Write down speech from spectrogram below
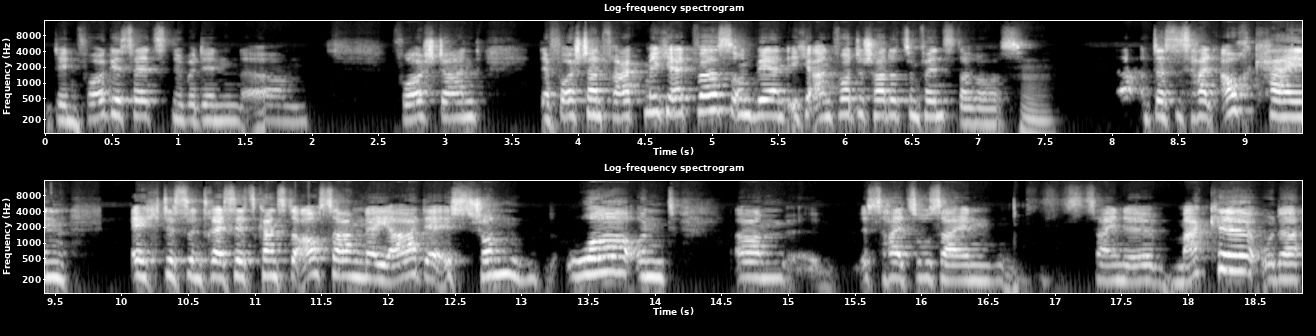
den Vorgesetzten, über den ähm, Vorstand. Der Vorstand fragt mich etwas und während ich antworte, schaut er zum Fenster raus. Hm. Und das ist halt auch kein echtes Interesse. Jetzt kannst du auch sagen, na ja, der ist schon Ohr und ähm, ist halt so sein seine Macke oder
